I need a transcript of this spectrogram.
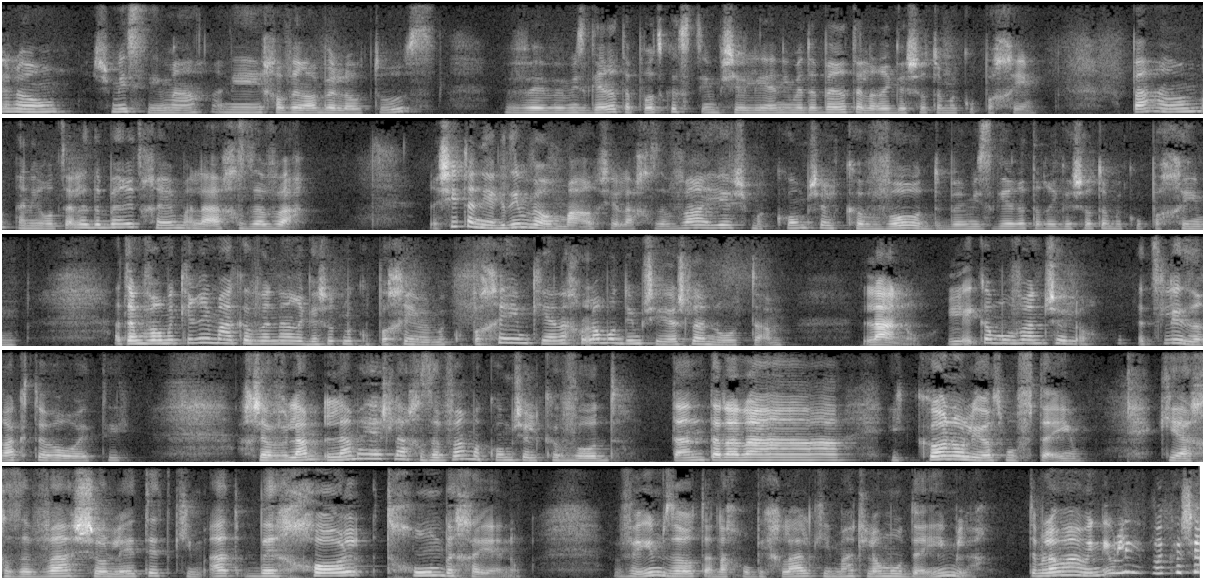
שלום, שמי סימה, אני חברה בלוטוס, ובמסגרת הפודקאסטים שלי אני מדברת על הרגשות המקופחים. הפעם אני רוצה לדבר איתכם על האכזבה. ראשית אני אקדים ואומר שלאכזבה יש מקום של כבוד במסגרת הרגשות המקופחים. אתם כבר מכירים מה הכוונה רגשות מקופחים. הם מקופחים כי אנחנו לא מודים שיש לנו אותם. לנו. לי כמובן שלא. אצלי זה רק תיאורטי. עכשיו, למ, למה יש לאכזבה מקום של כבוד? טן טררה, היכונו להיות מופתעים. כי האכזבה שולטת כמעט בכל תחום בחיינו. ועם זאת, אנחנו בכלל כמעט לא מודעים לה. אתם לא מאמינים לי? בבקשה.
